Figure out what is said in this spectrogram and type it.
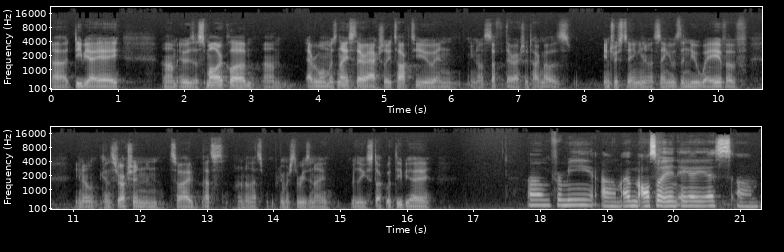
uh, DBIA, um, it was a smaller club. Um, everyone was nice there. Actually talked to you, and you know stuff that they were actually talking about was interesting. You know, saying it was the new wave of you know construction, and so I that's I don't know that's pretty much the reason I really stuck with DBIA. Um, for me, um, I'm also in AIS, um,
